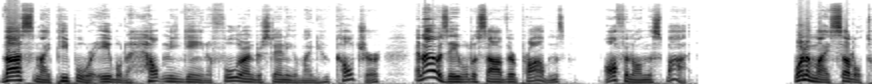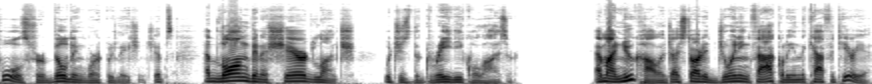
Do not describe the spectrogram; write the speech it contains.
Thus, my people were able to help me gain a fuller understanding of my new culture, and I was able to solve their problems, often on the spot. One of my subtle tools for building work relationships had long been a shared lunch, which is the great equalizer. At my new college, I started joining faculty in the cafeteria.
